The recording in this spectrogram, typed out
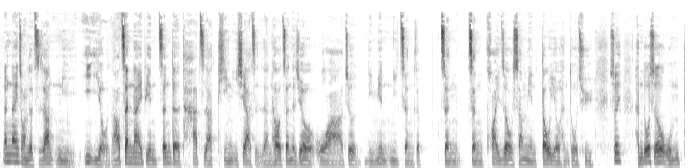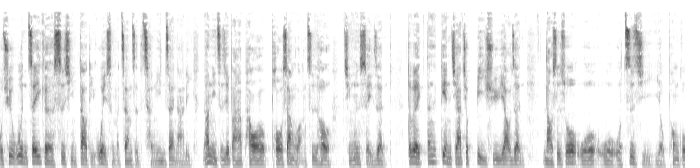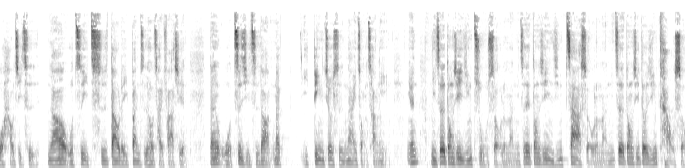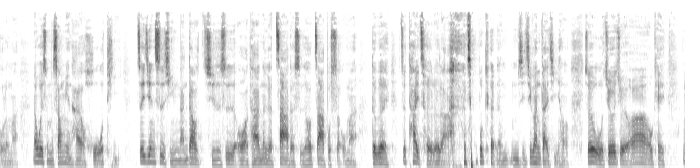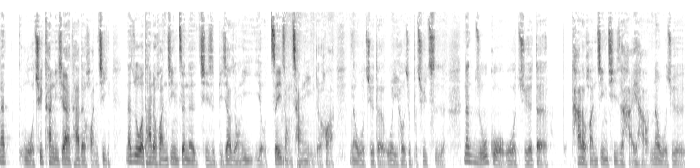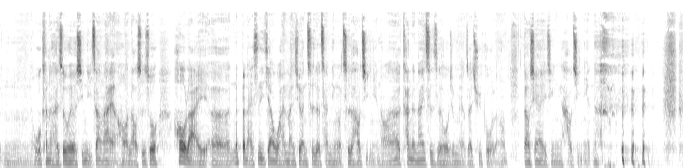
那那一种的，只要你一有，然后在那一边，真的，它只要停一下子，然后真的就哇，就你。里面你整个整整块肉上面都有很多蛆，所以很多时候我们不去问这个事情到底为什么这样子的成因在哪里，然后你直接把它抛抛上网之后，请问谁认？对不对？但是店家就必须要认。老实说，我我我自己有碰过好几次，然后我自己吃到了一半之后才发现，但是我自己知道那一定就是那一种苍蝇。因为你这个东西已经煮熟了嘛，你这些东西已经炸熟了嘛，你这个东西都已经烤熟了嘛，那为什么上面还有活体？这件事情难道其实是哇，它那个炸的时候炸不熟吗？对不对？这太扯了啦，这不可能，不是这款代机哈。所以我就会觉得啊，OK，那我去看一下它的环境。那如果它的环境真的其实比较容易有这种苍蝇的话，那我觉得我以后就不去吃了。那如果我觉得它的环境其实还好，那我觉得嗯，我可能还是会有心理障碍啊。哈，老实说，后来呃，那本来是一家我还蛮喜欢吃的餐厅，我吃了好几年哈。然后看了那一次之后，我就没有再去过了。到现在已经好几年了。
